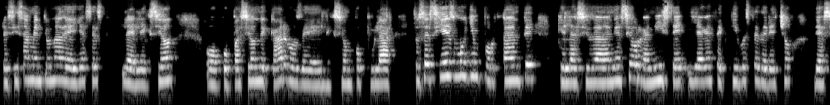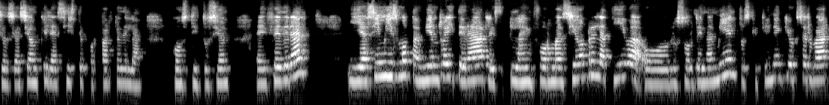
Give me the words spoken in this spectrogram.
precisamente una de ellas es la elección o ocupación de cargos de elección popular. Entonces sí es muy importante que la ciudadanía se organice y haga efectivo este derecho de asociación que le asiste por parte de la Constitución eh, Federal. Y asimismo también reiterarles la información relativa o los ordenamientos que tienen que observar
